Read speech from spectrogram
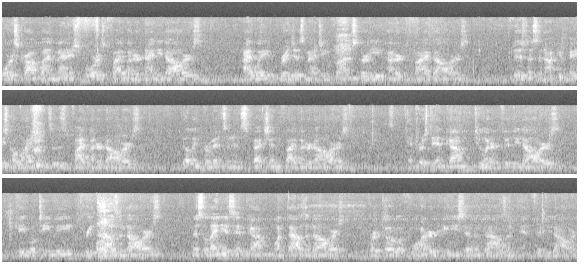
Forest cropland managed forest, $590. Highway bridges matching funds, $3,805. Business and occupational licenses, $500. Building permits and inspection, $500. Interest income, $250. Cable TV, three thousand dollars. Miscellaneous income, one thousand dollars, for a total of four hundred eighty-seven thousand and fifty dollars.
